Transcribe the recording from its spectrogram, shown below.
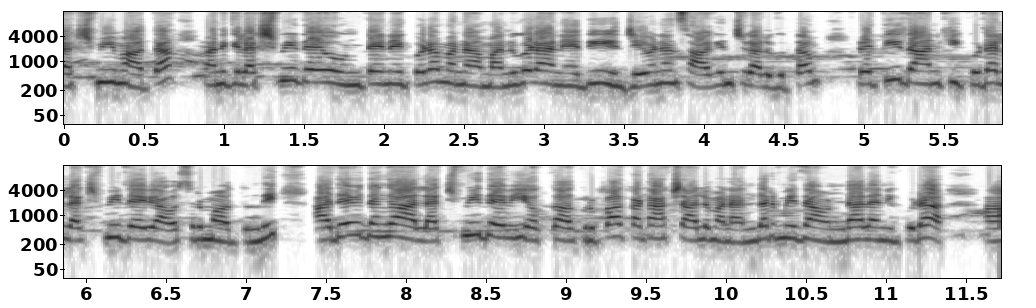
లక్ష్మీమాత మనకి లక్ష్మీదేవి ఉంటేనే కూడా మన మనుగడ అనేది జీవనం సాగించగలుగుతాం. ప్రతి దానికి కూడా లక్ష్మీదేవి అవసరం అవుతుంది. అదే విధంగా ఆ లక్ష్మీదేవి యొక్క కృపా కటాక్షాలు మన అందరి మీద ఉండాలని కూడా ఆ,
